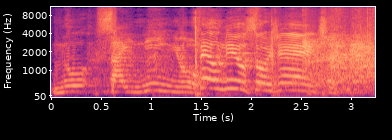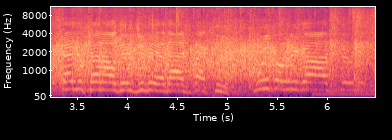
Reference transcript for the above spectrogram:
no Saininho. Seu Nilson, gente! Segue o canal dele de verdade, tá aqui. Muito obrigado, seu Nilson.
